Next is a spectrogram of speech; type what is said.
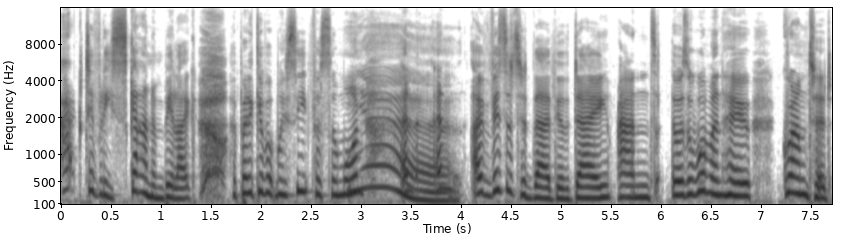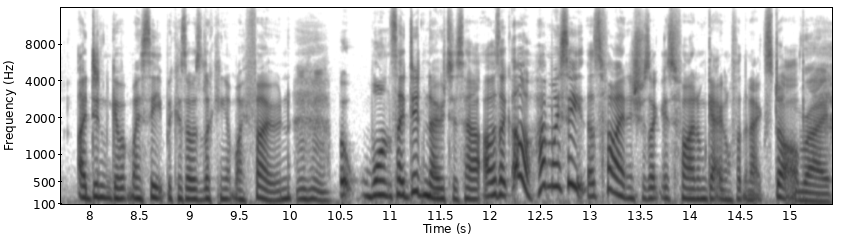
actively scan and be like, "Oh, I better give up my seat for someone. Yeah. And, and I visited there the other day, and there was a woman who, granted, I didn't give up my seat because I was looking at my phone, Mm-hmm. but once I did notice her, I was like, oh, have my seat. That's fine. And she was like, it's fine. I'm getting off at the next stop. Right.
